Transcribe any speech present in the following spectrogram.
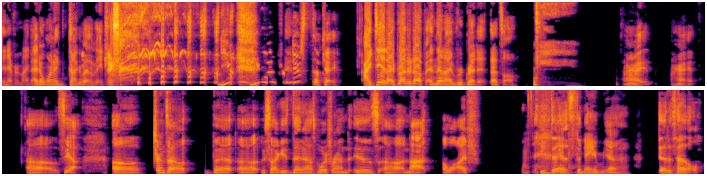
Never mind. I don't want to talk about the Matrix. You, you introduced. Okay. I did. I brought it up, and then I regret it. That's all. All right. All right. Uh, so yeah, uh, turns out that uh, Usagi's dead ass boyfriend is uh, not alive. He's dead. Hence the name. Yeah. dead as hell.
